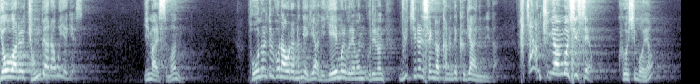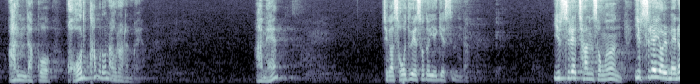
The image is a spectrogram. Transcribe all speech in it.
여호와를 경배하라고 얘기했어요. 이 말씀은 돈을 들고 나오라는 얘기 아니에요. 예물 그러면 우리는 물질을 생각하는데 그게 아닙니다. 가장 중요한 것이 있어요. 그것이 뭐예요? 아름답고 거룩함으로 나오라는 거예요. 아멘. 제가 서두에서도 얘기했습니다. 입술의 찬송은, 입술의 열매는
